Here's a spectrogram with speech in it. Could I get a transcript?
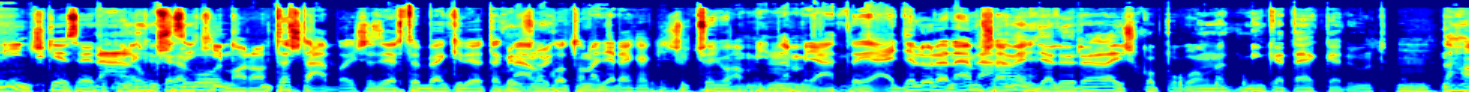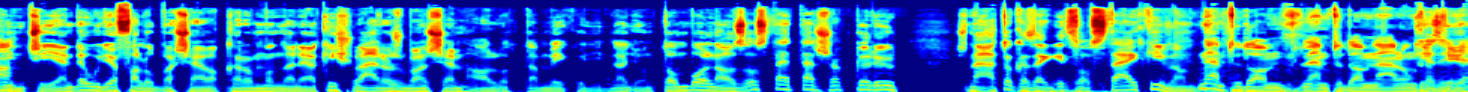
Nincs, kézzétek, Nálunk nekünk ez így kimaradt. A stábban is azért többen kidőltek Bizony. nálunk otthon a gyerekek is, úgyhogy van minden játék. Egyelőre nem, Nem, semmi? egyelőre le is kopogom, minket elkerült. Aha. Nincs ilyen, de úgy a faluba sem akarom mondani. A kisvárosban sem hallottam még, hogy így nagyon tombolna az osztálytársak körül, és nálatok az egész osztály ki van? Nem tudom, nem tudom nálunk ez így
